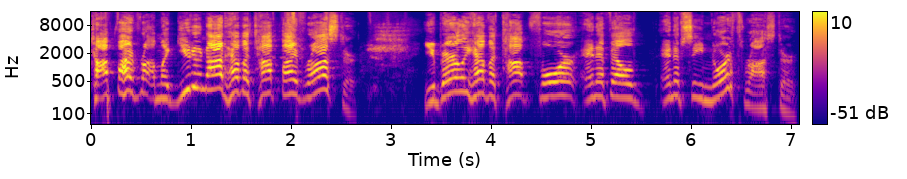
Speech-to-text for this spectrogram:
Top 5 ro- I'm like you do not have a top 5 roster. You barely have a top 4 NFL NFC North roster.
